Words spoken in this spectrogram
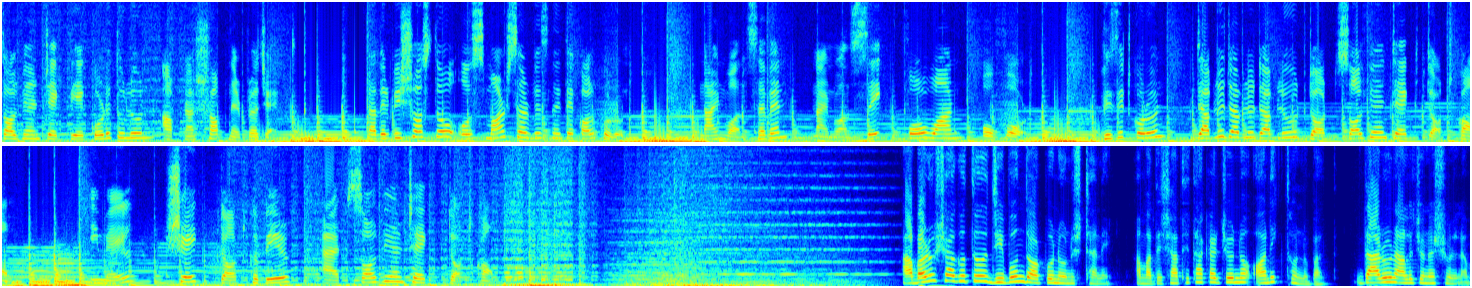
Solvian Tech দিয়ে গড়ে তুলুন আপনার স্বপ্নের প্রজেক্ট তাদের বিশ্বস্ত ও স্মার্ট সার্ভিস নিতে কল করুন। Nine one seven nine one six four one o four visit করুন www.solviantech.com email Sheikh dot Kabir at Solviantech dot com আবারও স্বাগত জীবন দর্পণ অনুষ্ঠানে। আমাদের সাথে থাকার জন্য অনেক ধন্যবাদ। দারুণ আলোচনা শুনলাম।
